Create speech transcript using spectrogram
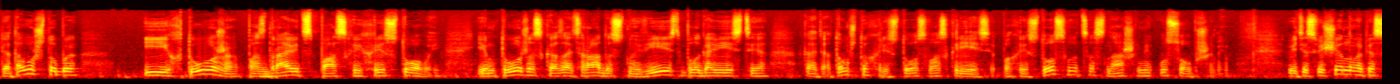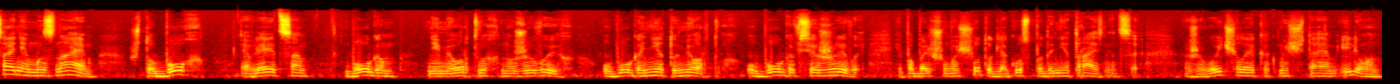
для того, чтобы и их тоже поздравить с Пасхой Христовой. Им тоже сказать радостную весть, благовестие, сказать о том, что Христос воскресе, похристосоваться с нашими усопшими. Ведь из Священного Писания мы знаем, что Бог является Богом не мертвых, но живых. У Бога нету мертвых, у Бога все живы. И по большому счету для Господа нет разницы, живой человек, как мы считаем, или он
